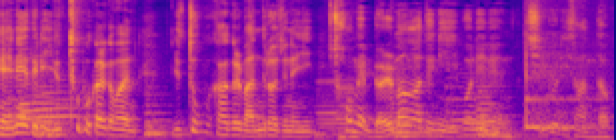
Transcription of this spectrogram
얘네들이 유튜브 각을 유튜브 각을 만들어주네. 이 처음에 멸망하더니 이번에는 집을 이사한다고?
